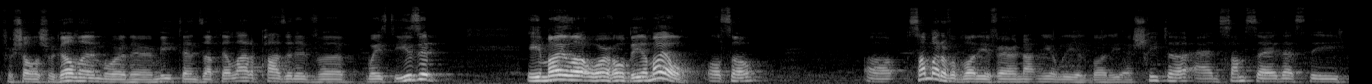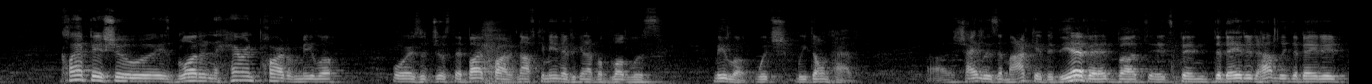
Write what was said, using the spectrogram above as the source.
for Shalosh Regalim, or their meat ends up. There are a lot of positive uh, ways to use it. E maila, or he'll be a mile also uh, somewhat of a bloody affair, not nearly as bloody as Shchita, and some say that's the clamp issue is blood an inherent part of Mila, or is it just a byproduct, nafkamina, if you can have a bloodless Mila, which we don't have. Uh, Shaila is a makeh but it's been debated, hotly debated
